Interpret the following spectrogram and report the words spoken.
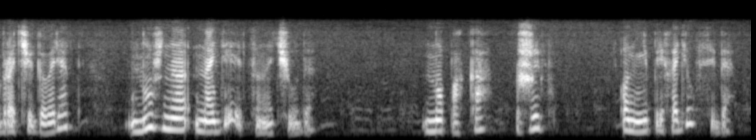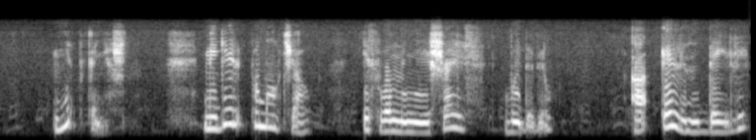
Врачи говорят, нужно надеяться на чудо. Но пока жив. Он не приходил в себя?» «Нет, конечно». Мигель помолчал и, словно не решаясь, выдавил. А Эллен Дейли?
